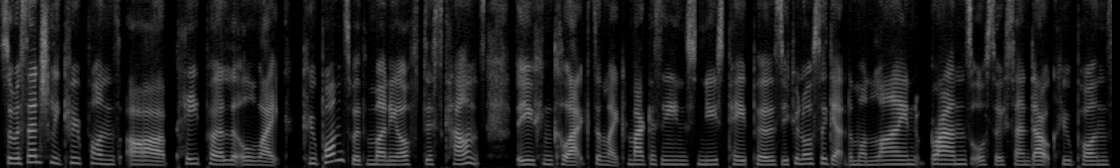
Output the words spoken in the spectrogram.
So, essentially, coupons are paper little like coupons with money off discounts that you can collect in like magazines, newspapers. You can also get them online. Brands also send out coupons.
